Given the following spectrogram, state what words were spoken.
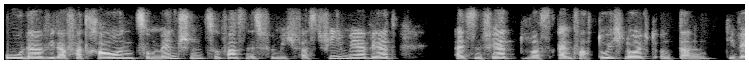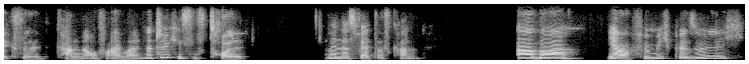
oder wieder Vertrauen zum Menschen zu fassen, ist für mich fast viel mehr wert als ein Pferd, was einfach durchläuft und dann die Wechsel kann auf einmal. Natürlich ist es toll, wenn das Pferd das kann. Aber ja, für mich persönlich,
